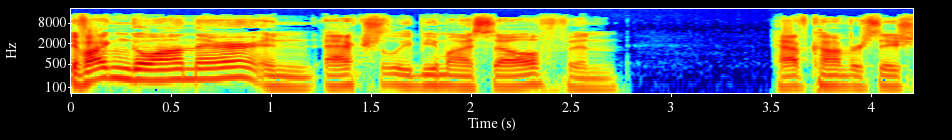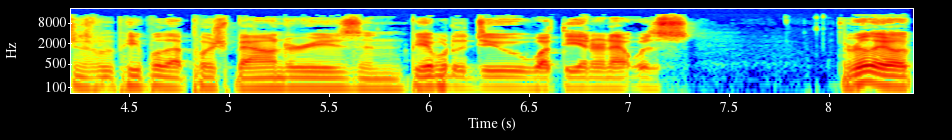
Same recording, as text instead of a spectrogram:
If I can go on there and actually be myself and have conversations with people that push boundaries and be able to do what the internet was really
